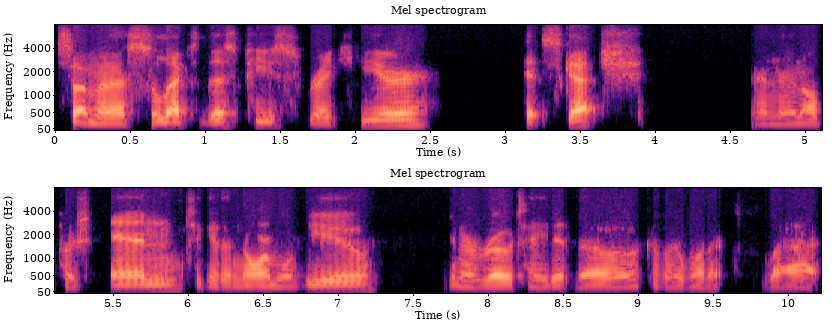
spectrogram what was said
So I'm going to select this piece right here, hit sketch, and then I'll push N to get a normal view. I'm gonna rotate it though, because I want it flat.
